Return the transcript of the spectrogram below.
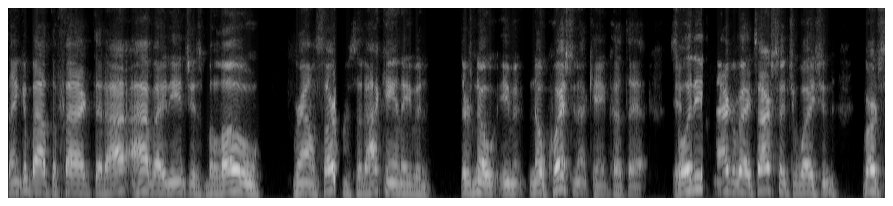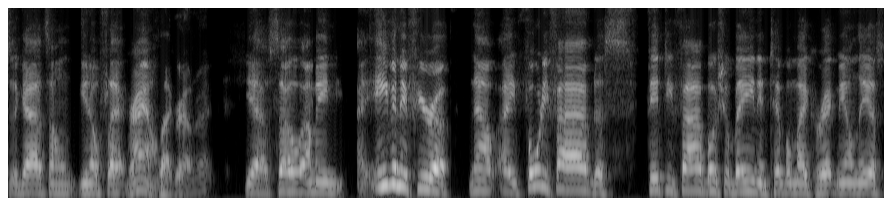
think about the fact that I, I have eight inches below ground surface that I can't even. There's no even no question I can't cut that. So yeah. it even aggravates our situation versus the guy that's on you know flat ground. Flat ground, right? Yeah. So I mean, even if you're a now a 45 to 55 bushel bean, and Temple may correct me on this.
